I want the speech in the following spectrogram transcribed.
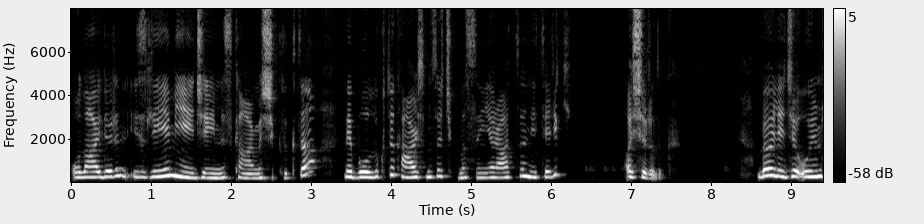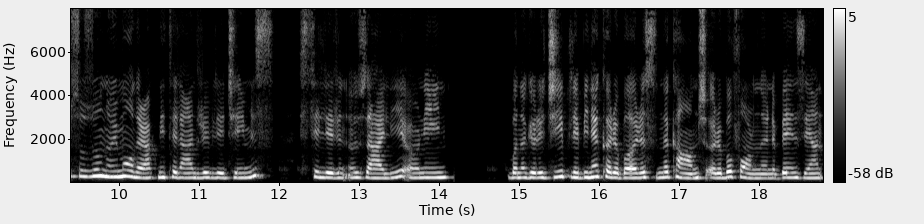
olayların izleyemeyeceğimiz karmaşıklıkta ve bollukta karşımıza çıkmasının yarattığı nitelik aşırılık. Böylece uyumsuzluğun uyumu olarak nitelendirebileceğimiz stillerin özelliği örneğin bana göre Jeep ile binek araba arasında kalmış araba formlarına benzeyen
